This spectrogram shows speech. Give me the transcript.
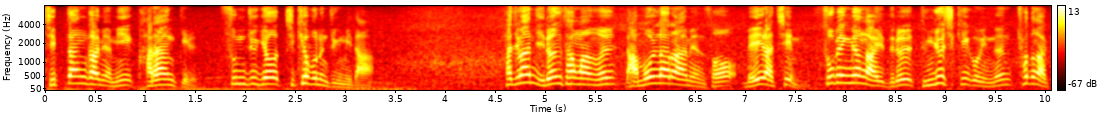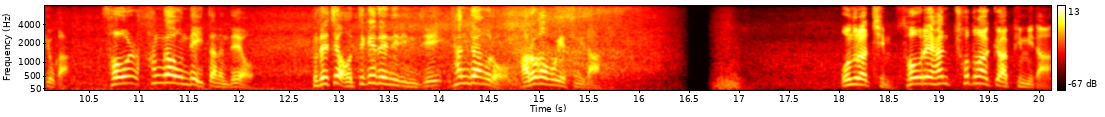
집단 감염이 가라앉길 숨죽여 지켜보는 중입니다. 하지만 이런 상황을 나몰라라 하면서 매일 아침 수백 명 아이들을 등교시키고 있는 초등학교가 서울 한가운데 있다는데요. 도대체 어떻게 된 일인지 현장으로 바로 가보겠습니다. 오늘 아침 서울의 한 초등학교 앞입니다.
